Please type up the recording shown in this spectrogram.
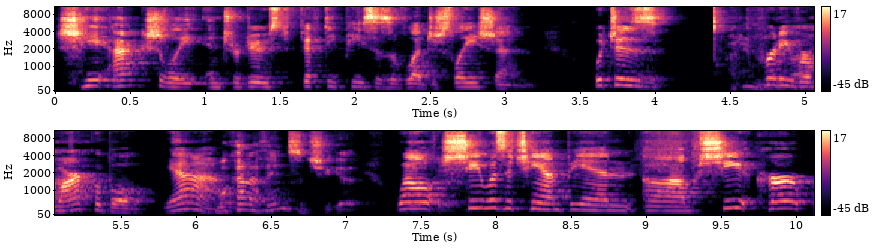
She actually introduced 50 pieces of legislation, which is I didn't know pretty remarkable. Yeah. What kind of things did she get? Well, she was a champion. Um, she her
